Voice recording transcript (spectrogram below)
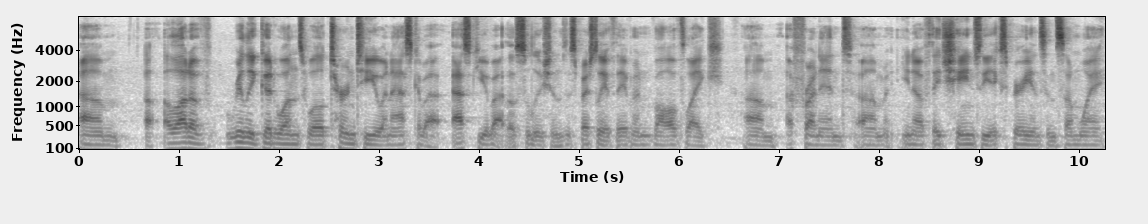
um, a, a lot of really good ones will turn to you and ask about ask you about those solutions, especially if they've involved like um, a front end. Um, you know, if they change the experience in some way,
